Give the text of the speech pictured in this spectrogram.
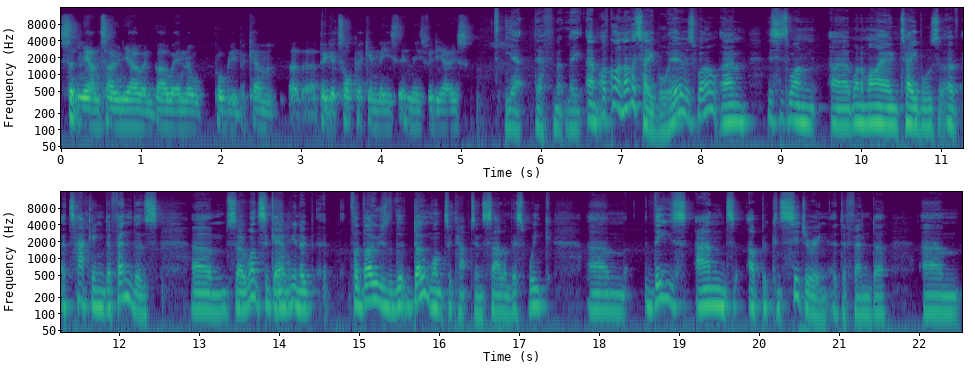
suddenly Antonio and Bowen will probably become a, a bigger topic in these in these videos. Yeah, definitely. Um, I've got another table here as well. Um, this is one uh, one of my own tables of attacking defenders. Um, so once again, you know, for those that don't want to captain Salah this week, um, these and are considering a defender, um,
